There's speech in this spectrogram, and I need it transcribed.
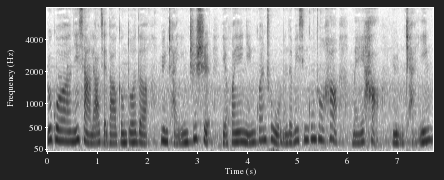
如果您想了解到更多的孕产婴知识，也欢迎您关注我们的微信公众号“美好孕产婴”。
